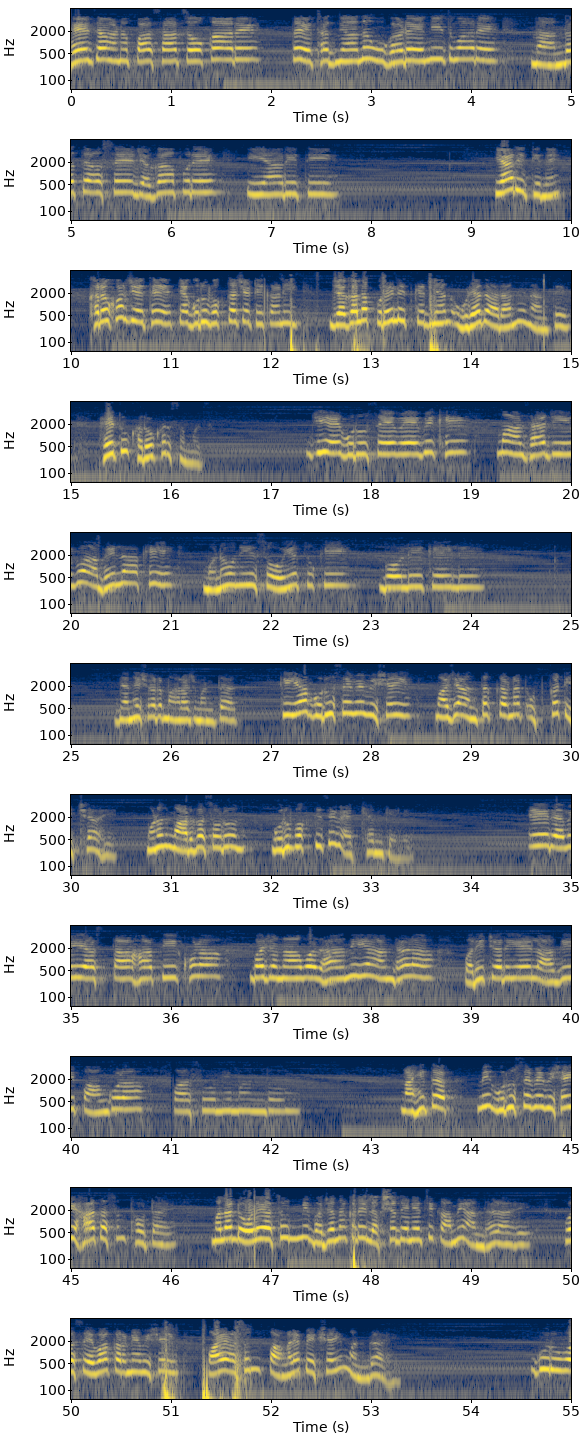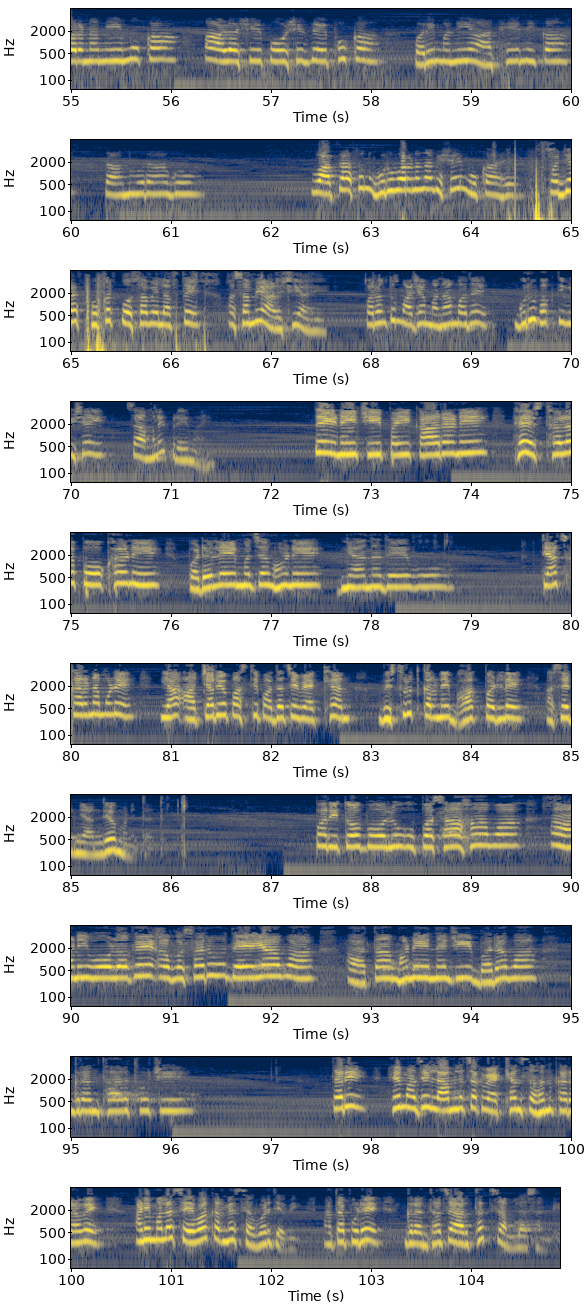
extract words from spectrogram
हे जाण पासा चौकारे तेथ ज्ञान उघडे निद्वारे नांदत असे जगापुरे या रीती. या रीतीने खरोखर जेथे त्या गुरुभक्ताच्या ठिकाणी जगाला पुरेल इतके ज्ञान उघड्या दाराने नांदते हे तू खरोखर समज. जिये गुरु सेवे विखी माझा जीव अभिलाखी म्हणून सोय चुकी बोली केली. ज्ञानेश्वर महाराज म्हणतात की या गुरुसेवेविषयी माझ्या अंतःकरणात उत्कट इच्छा आहे म्हणून मार्ग सोडून गुरुभक्तीचे व्याख्यान केले. ए रवी असता हाती खुळा भजनावधानी आंधळा परिचर्ये लागी पांगुळा पासून मंदो नाहीतर मी गुरुसेवेविषयी हात असून थोट आहे. मला डोळे असून मी भजनाकडे लक्ष देण्याची कामे आंधळ आहे व सेवा करण्याविषयी पाय असून पांगळ्यापेक्षाही मंद आहे. गुरुवर्णनी मुका आळशी पोशिजे फुका परिमनी आथे निका सानुरागो वाचा असून गुरुवर्णनाविषयी मुका आहे व ज्यास फुकट पोसावे लागते असा मी आळशी आहे. परंतु माझ्या मनामध्ये गुरुभक्तीविषयी चांगले प्रेम आहे. तेणेची पै कारणे हे स्थळ पोखणे पडले मज म्हणे ज्ञानदेव. त्याच कारणामुळे या आचार्योपास्ती पदाचे व्याख्यान विस्तृत करणे भाग पडले असे ज्ञानदेव म्हणतात. परितो बोलू उपसाहावा आणि ओळगे अवसरू देयावा आता म्हणे जी बरवा ग्रंथार्थूची. तरी हे माझे लांबलचक व्याख्यान सहन करावे आणि मला सेवा करण्यास सवड द्यावी. आता पुढे ग्रंथाचा अर्थच चांगला सांगे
